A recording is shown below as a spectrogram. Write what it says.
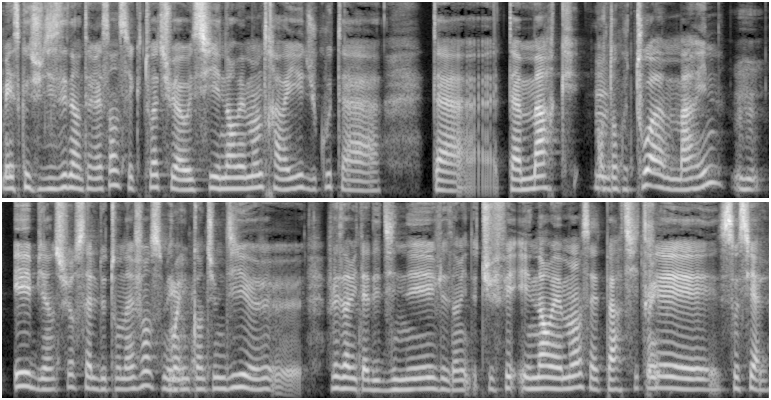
Mais ce que tu disais d'intéressant, c'est que toi, tu as aussi énormément travaillé, du coup, ta ta, ta marque en mm. tant que toi, Marine, mm-hmm. et bien sûr celle de ton agence. Mais quand tu me dis, euh, je les invite à des dîners, je les invite, tu fais énormément cette partie très sociale.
